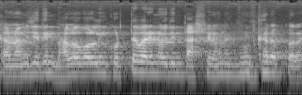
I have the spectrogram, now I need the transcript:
কারণ আমি যেদিন ভালো বোলিং করতে পারি না, ওই দিন তাসফিন অনেক মন খারাপ করে।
